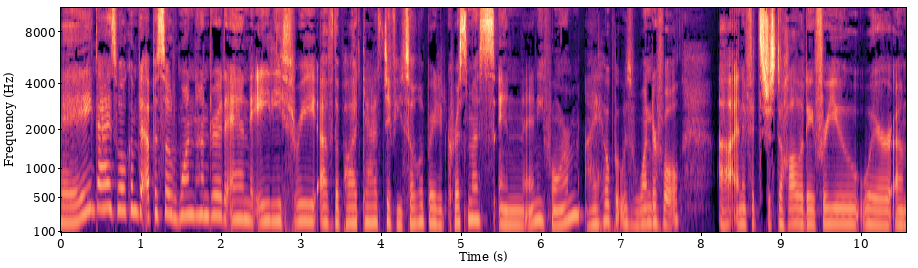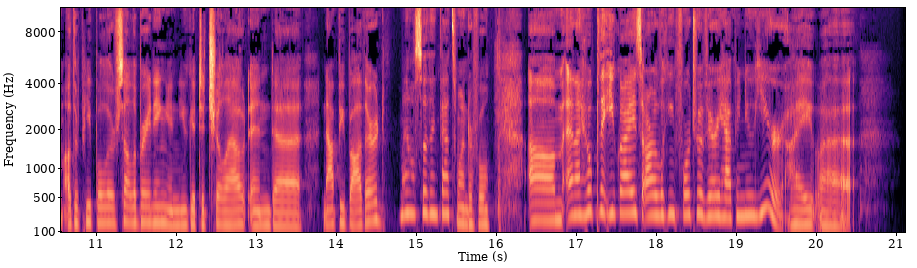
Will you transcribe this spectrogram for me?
Hey guys, welcome to episode 183 of the podcast. If you celebrated Christmas in any form, I hope it was wonderful. Uh, and if it's just a holiday for you where um, other people are celebrating and you get to chill out and uh, not be bothered, I also think that's wonderful. Um, and I hope that you guys are looking forward to a very happy new year. I, uh,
